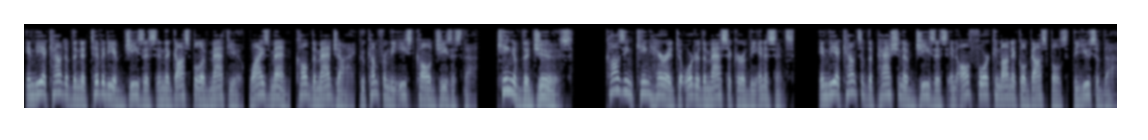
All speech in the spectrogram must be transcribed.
In the account of the Nativity of Jesus in the Gospel of Matthew, wise men called the Magi who come from the east call Jesus the King of the Jews, causing King Herod to order the massacre of the innocents. In the accounts of the Passion of Jesus in all four canonical Gospels, the use of the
